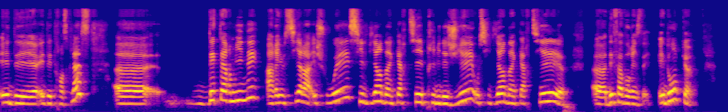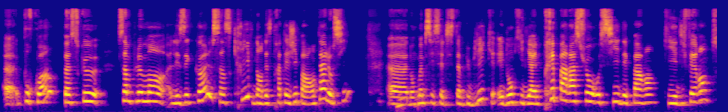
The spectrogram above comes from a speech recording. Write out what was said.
et, des, et des transclasses, déterminé à réussir à échouer s'il vient d'un quartier privilégié ou s'il vient d'un quartier euh, défavorisé. Et donc, euh, pourquoi? Parce que simplement les écoles s'inscrivent dans des stratégies parentales aussi. Euh, donc même si c'est le système public, et donc il y a une préparation aussi des parents qui est différente.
